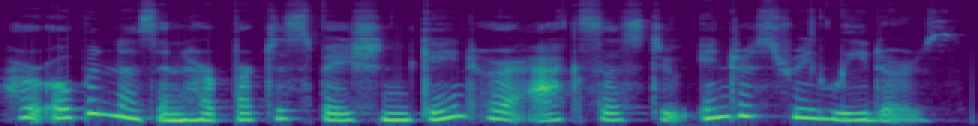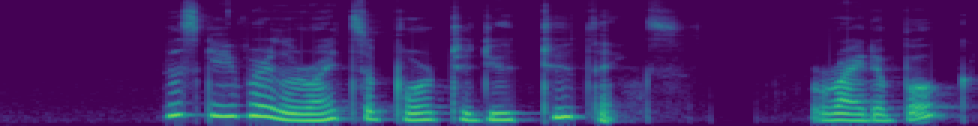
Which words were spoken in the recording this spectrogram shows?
Her openness and her participation gained her access to industry leaders this gave her the right support to do two things write a book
